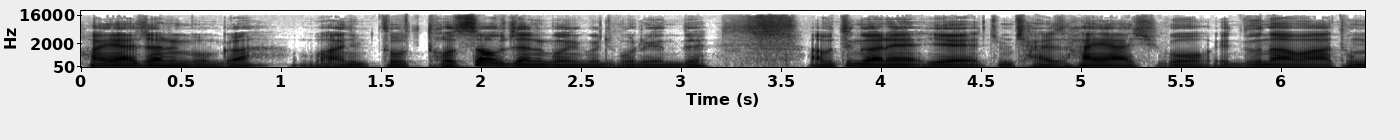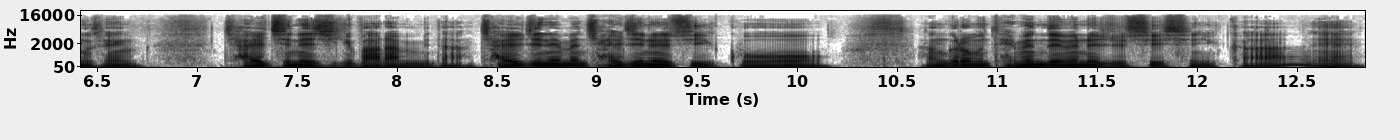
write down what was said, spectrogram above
화해하자는 건가? 뭐 아니면 더, 더 싸우자는 건지 모르겠는데. 아무튼 간에, 예, 좀 잘 화해하시고, 누나와 동생 잘 지내시기 바랍니다. 잘 지내면 잘 지낼 수 있고, 안 그러면 데면데면 해줄 수 있으니까, 예.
